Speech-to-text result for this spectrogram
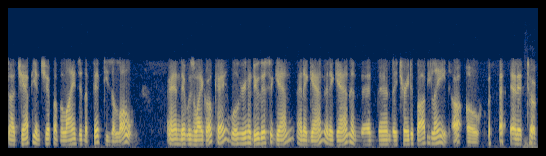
uh, championship of the Lions in the 50s alone. And it was like, okay, well, we're going to do this again and again and again, and, and then they traded Bobby Layne. Uh oh, and it took,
